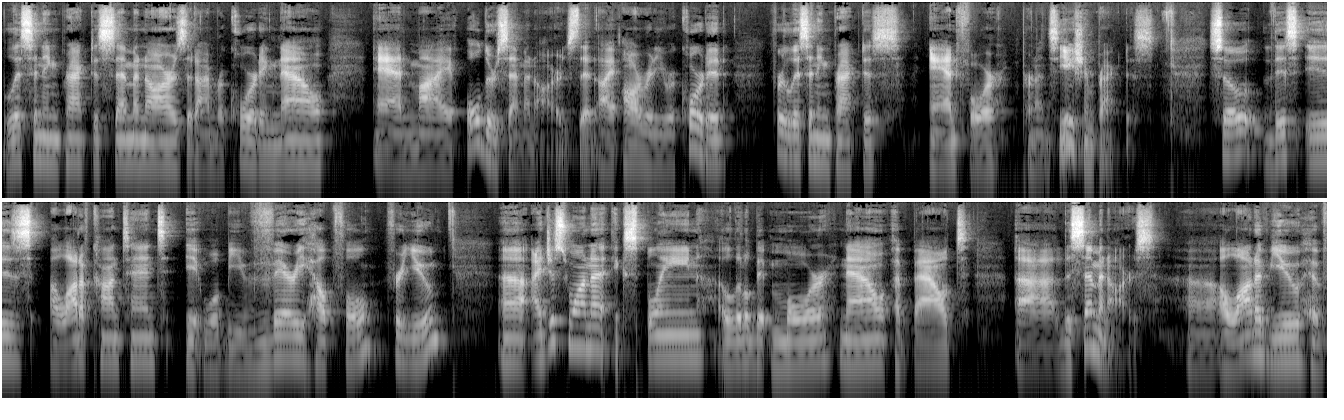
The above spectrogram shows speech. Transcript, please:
listening practice seminars that I'm recording now, and my older seminars that I already recorded for listening practice and for pronunciation practice. So, this is a lot of content. It will be very helpful for you. Uh, I just want to explain a little bit more now about uh, the seminars. Uh, a lot of you have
